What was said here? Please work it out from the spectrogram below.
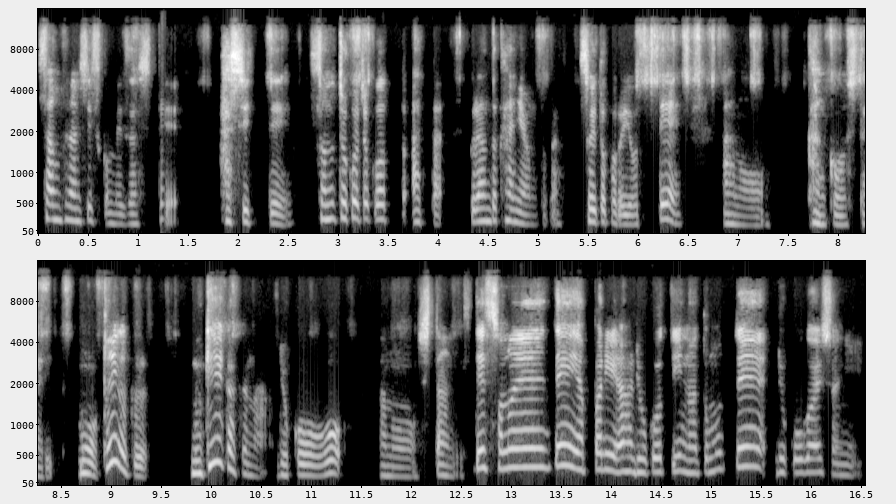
サンフランシスコ目指して走って、そのちょこちょこっとあったグランドカニオンとかそういうところ寄って、あの、観光したり。もうとにかく無計画な旅行をあの、したんです。で、それで、やっぱり、あ、旅行っていいなと思って、旅行会社に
